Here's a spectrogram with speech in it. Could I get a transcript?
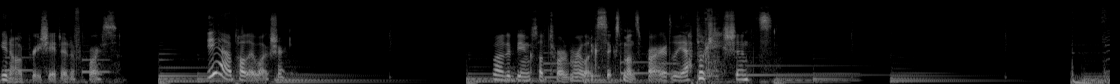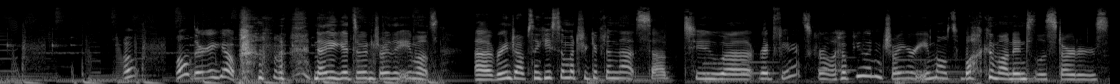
you know, appreciated, of course. Yeah, Polywog, sure. Wanted to be in Club Tortimer like six months prior to the applications. Oh, well, there you go. now you get to enjoy the emotes. Uh, Raindrops, thank you so much for gifting that sub to uh, Red Phoenix Girl. I hope you enjoy your emotes. Welcome on into the starters.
